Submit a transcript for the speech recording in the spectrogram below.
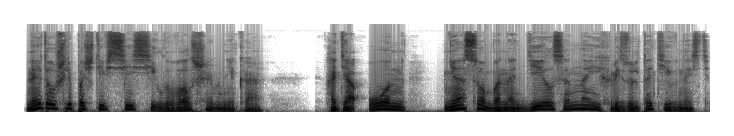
На это ушли почти все силы волшебника. Хотя он не особо надеялся на их результативность,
